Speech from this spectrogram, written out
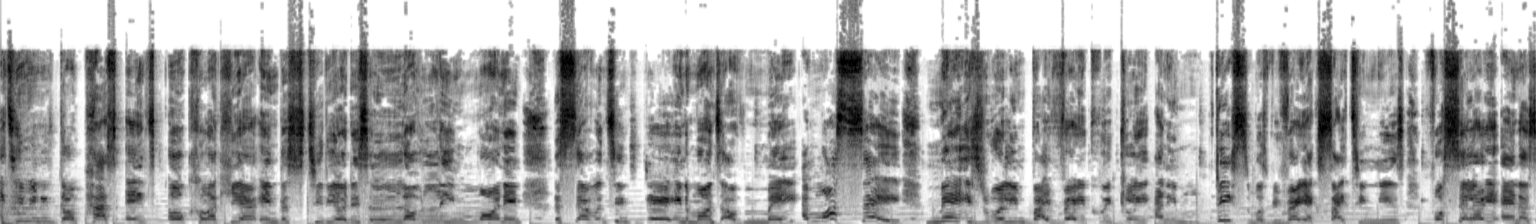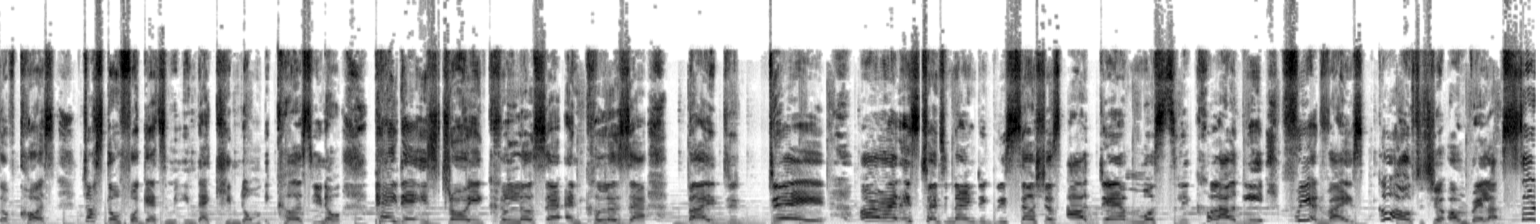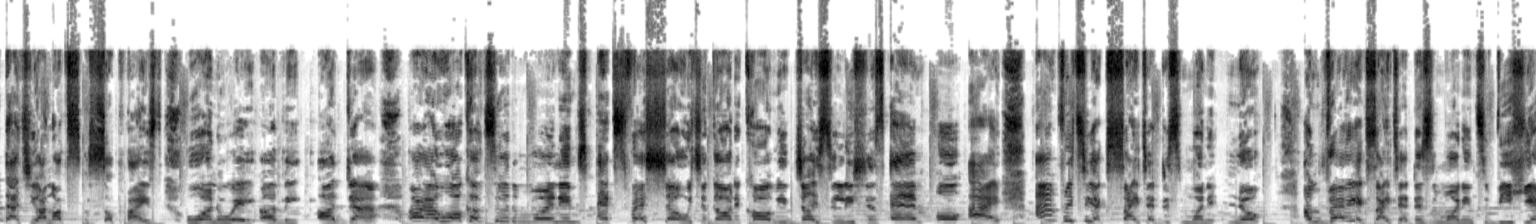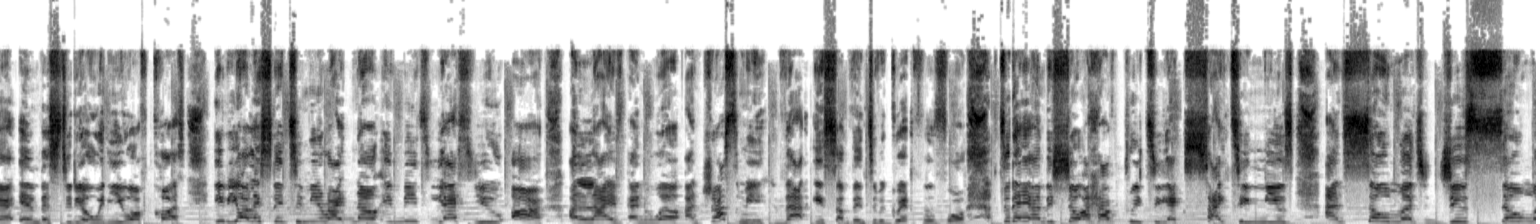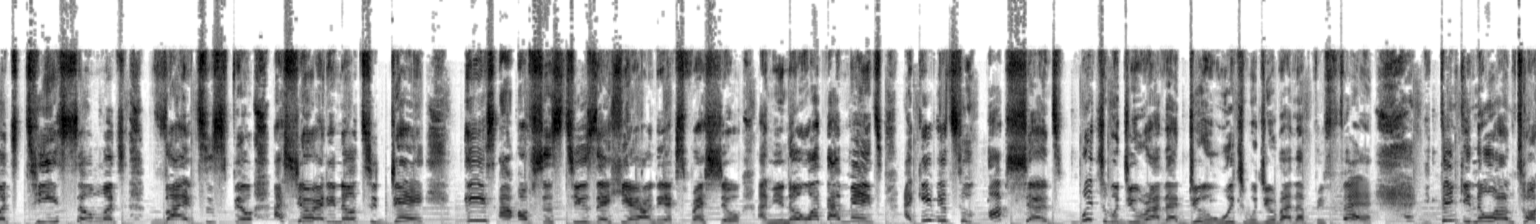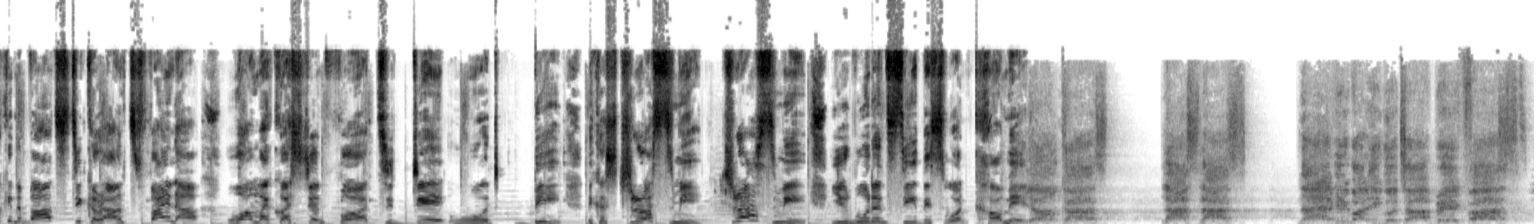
18 minutes gone past 8 o'clock here in the studio this lovely morning, the 17th day in the month of May. I must say, May is rolling by very quickly, and this must be very exciting news for salary earners, of course. Just don't forget me in that kingdom because, you know, payday is drawing closer and closer by the day. All right, it's 29 degrees Celsius out there, mostly cloudy. Free advice go out with your umbrella so that you are not surprised one way or the other. All right, welcome to the Morning's Express Show with your girl. They call me Joyce Delicious MOI. I'm pretty excited this morning. No, I'm very excited this morning to be here in the studio with you, of course. If you're listening to me right now, it means yes, you are alive and well and trust me, that is something to be grateful for. Today on the show, I have pretty exciting news and so much juice, so much tea, so much vibe to spill. As you already know, today is our Options Tuesday here on the Express Show. And you know what that means? I give you two options. Which would you rather do? Which would you rather prefer? You think you know what I'm talking about? Stick around to find out what my question for today would be. Because because trust me, trust me, you wouldn't see this one coming. Young last, last. Now everybody go to breakfast.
